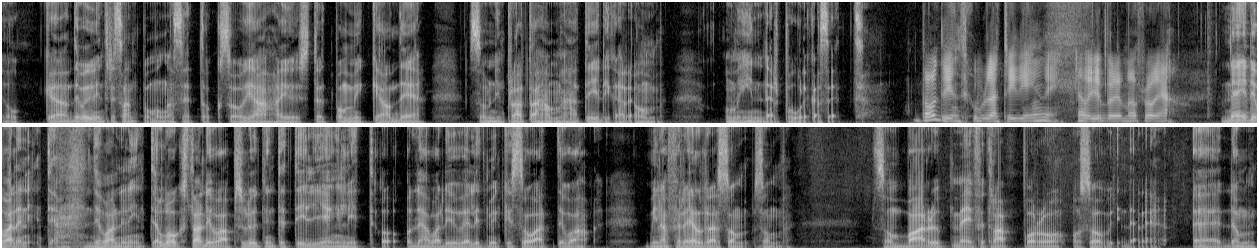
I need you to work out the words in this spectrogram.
Och eh, det var ju intressant på många sätt också. Jag har ju stött på mycket av det som ni pratade om här tidigare, om, om hinder på olika sätt. Var din skola tillgänglig? Kan vi ju börja med att fråga. Nej, det var den inte. Det var den inte. Lågstadiet var absolut inte tillgängligt och, och där var det ju väldigt mycket så att det var mina föräldrar som, som, som bar upp mig för trappor och, och så vidare. Eh, De,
